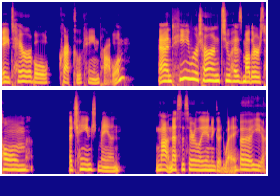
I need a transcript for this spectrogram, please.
a terrible crack cocaine problem. And he returned to his mother's home a changed man, not necessarily in a good way. Uh, yeah.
